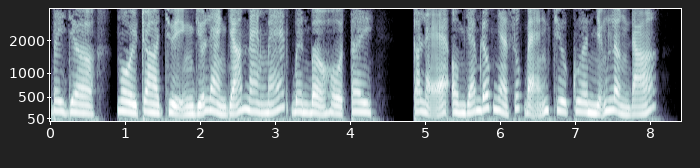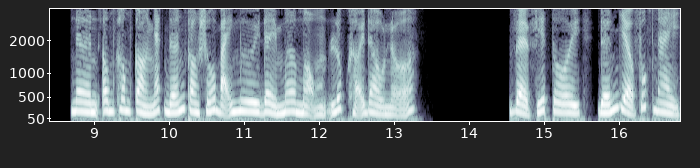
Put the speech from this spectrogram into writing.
Bây giờ, ngồi trò chuyện giữa làn gió mang mát bên bờ hồ Tây, có lẽ ông giám đốc nhà xuất bản chưa quên những lần đó, nên ông không còn nhắc đến con số 70 đầy mơ mộng lúc khởi đầu nữa. Về phía tôi, đến giờ phút này,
